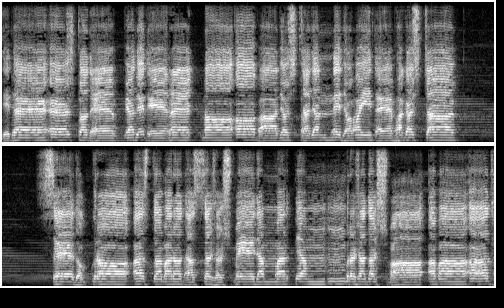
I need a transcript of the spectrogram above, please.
दिदेष्टदेव्यदितेरेक्ना वाजुश्च जन्निजवैते भगश्च। सेदुग्रो अस्तमरुतस्य शुष्मेजम् मर्त्यम् वृषदश्वा अबाथ।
